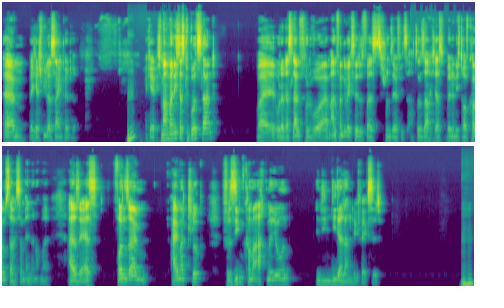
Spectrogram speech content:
ähm, welcher Spieler es sein könnte. Mhm. Okay, ich mache mal nicht das Geburtsland, weil, oder das Land, von wo er am Anfang gewechselt ist, weil es schon sehr viel sagt. Sonst sage ich das, wenn du nicht drauf kommst, sage ich es am Ende nochmal. Also er ist von seinem Heimatclub für 7,8 Millionen in die Niederlande gewechselt. Mhm.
